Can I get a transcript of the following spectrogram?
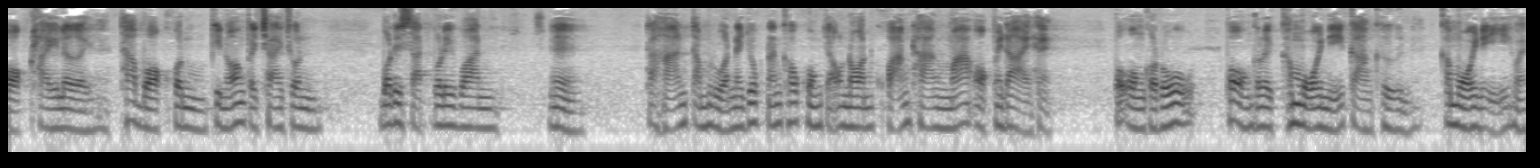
บอกใครเลย ถ้าบอกคนพี่น้องประชาชน บริษัทบริวารทหารตำรวจในยุคนั้นเขาคงจะเอานอนขวางทางม้าออกไม่ได้ฮะพระองค์ก็รู้ พระองค์ก็เลยขโมยหนีกลางคืน ขโมยหนีไว้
